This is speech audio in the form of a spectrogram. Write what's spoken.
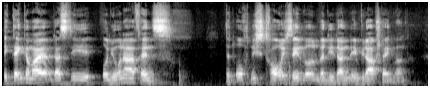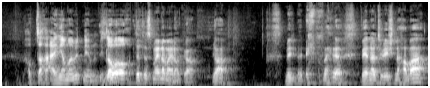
ich denke mal, dass die Unioner Fans das auch nicht traurig sehen würden, wenn die dann eben wieder absteigen würden. Hauptsache ein Jahr mal mitnehmen. Ich So, glaube auch, Das ist meine Meinung, ja. Ja. Ich meine, wäre natürlich ein Hammer,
